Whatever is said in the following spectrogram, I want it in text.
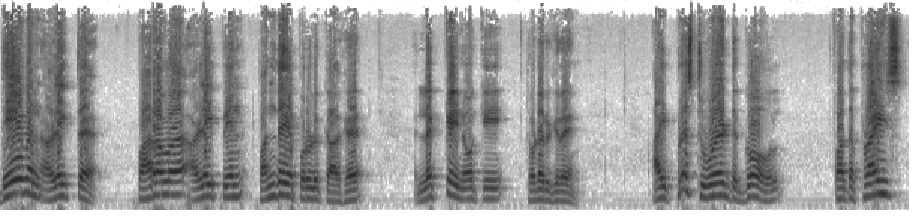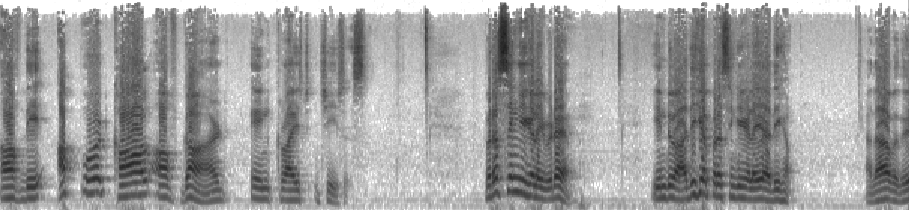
தேவன் அழைத்த பரம அழைப்பின் பந்தய பொருளுக்காக லெக்கை நோக்கி தொடர்கிறேன். I press toward the goal for the prize of the upward call of God in Christ Jesus பிரசங்கிகளை விட இன்று அதிக பிரசங்கிகளே அதிகம். அதாவது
